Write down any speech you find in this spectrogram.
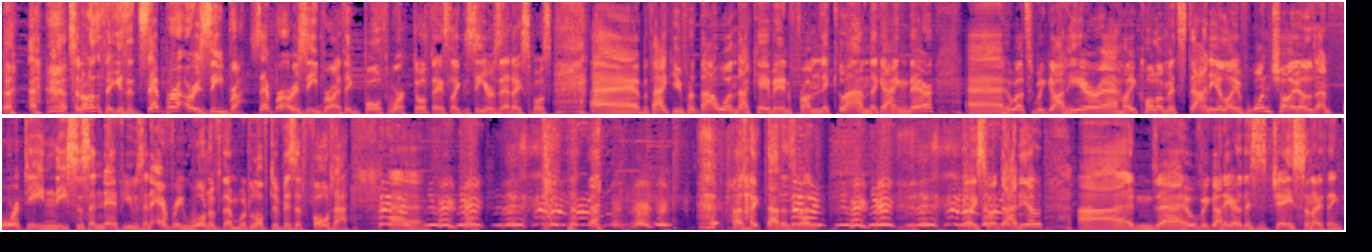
That's another thing. Is it zebra or zebra? Zebra or zebra? I think both work, don't they? It's like Z or Z, I suppose. Uh, but thank you for that one. That came in from Nicola and the gang there. Uh, who else have we got here? Uh, hi, Colum. It's Daniel. I have one child and 14 nieces and nephews, and every one of them would love to visit Fota. Uh, I like that as well. nice one, Daniel. And uh, who have we got here? This is Jason, I think.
